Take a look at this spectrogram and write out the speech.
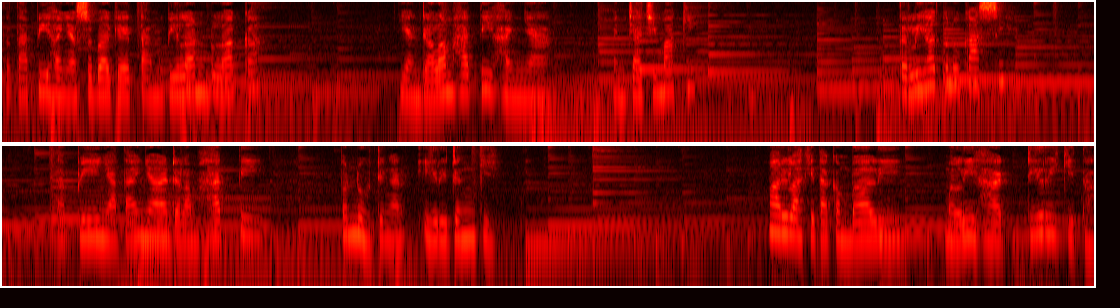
tetapi hanya sebagai tampilan belaka yang dalam hati hanya mencaci maki. Terlihat penuh kasih, tapi nyatanya dalam hati penuh dengan iri dengki. Marilah kita kembali melihat diri kita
